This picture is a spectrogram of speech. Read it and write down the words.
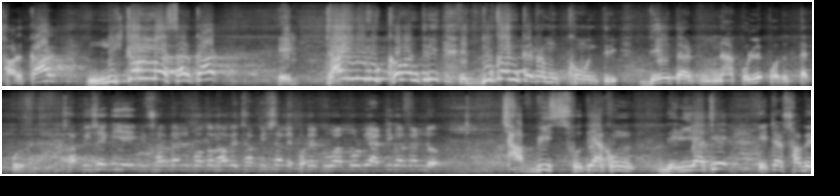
সরকার, নিকাম্বা সরকার এই ডাইনি মুখ্যমন্ত্রী এই দোকান কাটা মুখ্যমন্ত্রী দেহতা না করলে পদত্যাগ করবে না ছাব্বিশে কি এই সরকারের পতন হবে ছাব্বিশ সালে ভোটের প্রভাব পড়বে আর্যিকর কাণ্ড ছাব্বিশ হতে এখন দেরি আছে এটা সবে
